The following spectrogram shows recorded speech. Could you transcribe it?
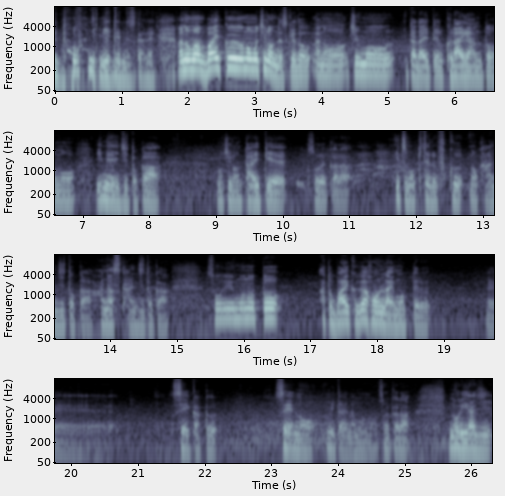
うん、どういうふうに見えてんですかね。あのまあバイクももちろんですけどあの注文いただいているクライアントのイメージとかもちろん体型それからいつも着てる服の感じとか話す感じとかそういうものとあとバイクが本来持ってる、えー、性格性能みたいなものそれから乗り味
